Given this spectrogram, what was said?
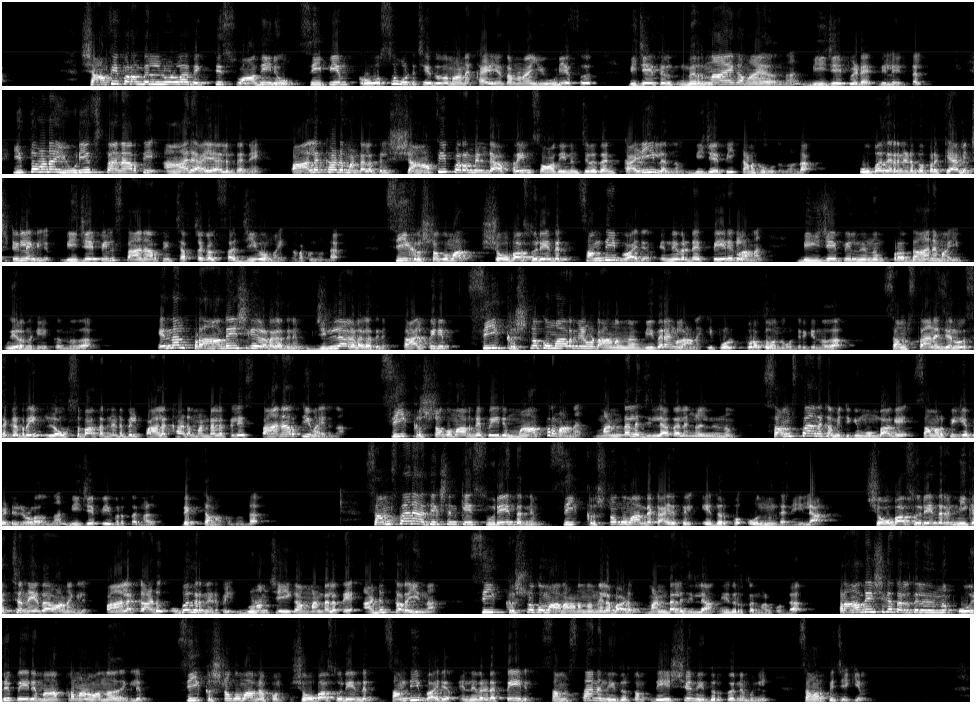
ഷാഫി പറമ്പലിനുള്ള വ്യക്തി സ്വാധീനവും C P M cross vote ചെയ്തതുമാണ് കഴിഞ്ഞ തവണ യു ഡി എഫ് വിജയത്തിൽ നിർണായകമായതെന്ന് ബി ജെ പിയുടെ വിലയിരുത്തൽ. ഇത്തവണ യു ഡി എഫ് സ്ഥാനാർത്ഥി ആരായാലും തന്നെ പാലക്കാട് മണ്ഡലത്തിൽ ഷാഫി പറമ്പലിന്റെ അത്രയും സ്വാധീനം ചെലുത്താൻ കഴിയില്ലെന്നും ബി ജെ പി കണക്കുകൂട്ടുന്നുണ്ട്. ഉപതെരഞ്ഞെടുപ്പ് പ്രഖ്യാപിച്ചിട്ടില്ലെങ്കിലും ബി ജെ പിയിൽ സ്ഥാനാർത്ഥി ചർച്ചകൾ സജീവമായി നടക്കുന്നുണ്ട്. സി കൃഷ്ണകുമാർ ശോഭ സുരേന്ദ്രൻ സന്ദീപ് വാര്യർ എന്നിവരുടെ പേരുകളാണ് ബി ജെ പിയിൽ നിന്നും പ്രധാനമായും ഉയർന്നു കേൾക്കുന്നത്. എന്നാൽ പ്രാദേശിക ഘടകത്തിനും ജില്ലാ ഘടകത്തിനും താല്പര്യം സി കൃഷ്ണകുമാറിനോടാണെന്ന വിവരങ്ങളാണ് ഇപ്പോൾ പുറത്തു വന്നുകൊണ്ടിരിക്കുന്നത്. സംസ്ഥാന ജനറൽ സെക്രട്ടറിയും ലോക്സഭാ തെരഞ്ഞെടുപ്പിൽ പാലക്കാട് മണ്ഡലത്തിലെ സ്ഥാനാർത്ഥിയുമായിരുന്ന സി കൃഷ്ണകുമാറിന്റെ പേര് മാത്രമാണ് മണ്ഡല ജില്ലാ തലങ്ങളിൽ നിന്നും സംസ്ഥാന കമ്മിറ്റിക്ക് മുമ്പാകെ സമർപ്പിക്കപ്പെട്ടിട്ടുള്ളതെന്ന് ബി വൃത്തങ്ങൾ വ്യക്തമാക്കുന്നുണ്ട്. സംസ്ഥാന അധ്യക്ഷൻ കെ സുരേന്ദ്രനും സി കൃഷ്ണകുമാറിന്റെ കാര്യത്തിൽ എതിർപ്പ് ഒന്നും തന്നെയില്ല ശോഭാ സുരേന്ദ്രൻ മികച്ച നേതാവാണെങ്കിലും പാലക്കാട് ഉപതെരഞ്ഞെടുപ്പിൽ ഗുണം ചെയ്യുക മണ്ഡലത്തെ അടുത്തറിയുന്ന സി കൃഷ്ണകുമാർ ആണെന്ന നിലപാടും മണ്ഡല ജില്ലാ നേതൃത്വങ്ങൾക്കുണ്ട്. പ്രാദേശിക തലത്തിൽ നിന്നും ഒരു പേര് മാത്രമാണ് വന്നതെങ്കിലും സി കൃഷ്ണകുമാറിനൊപ്പം ശോഭാ സുരേന്ദ്രൻ സന്ദീപ് വാര്യർ എന്നിവരുടെ പേരും സംസ്ഥാന നേതൃത്വം ദേശീയ നേതൃത്വത്തിന് മുന്നിൽ സമർപ്പിച്ചേക്കും.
